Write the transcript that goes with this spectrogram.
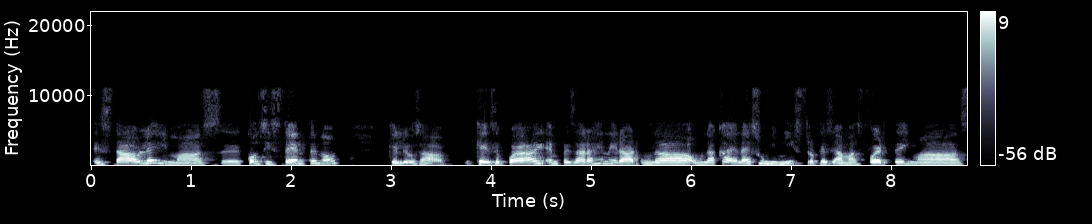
estable y más eh, consistente, ¿no? Que, o sea, que se pueda empezar a generar una, una, cadena de suministro que sea más fuerte y más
